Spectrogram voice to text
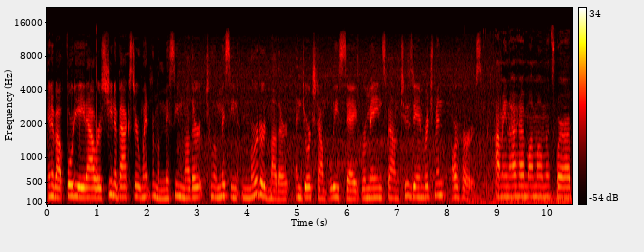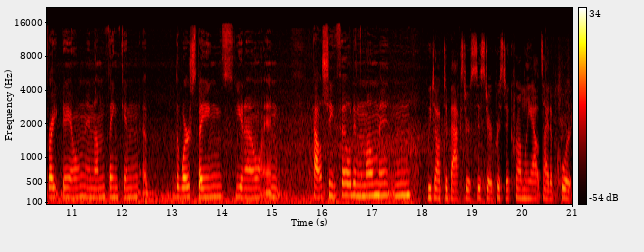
In about 48 hours, Sheena Baxter went from a missing mother to a missing murdered mother, and Georgetown police say remains found Tuesday in Richmond are hers. I mean, I have my moments where I break down and I'm thinking of the worst things, you know, and how she felt in the moment and we talked to Baxter's sister, Krista Crumley, outside of court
